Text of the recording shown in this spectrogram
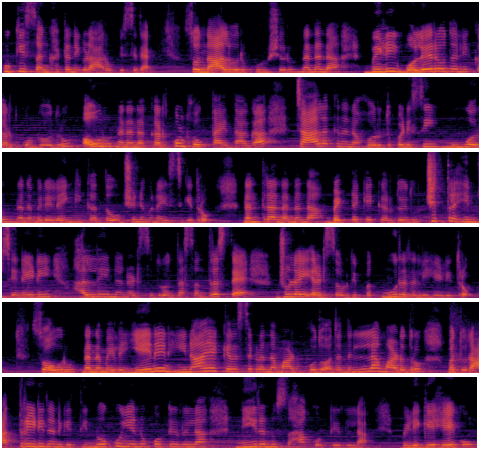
ಕುಕಿ ಸಂಘಟನೆಗಳು ಆರೋಪಿಸಿದೆ. ಸೊ ನಾಲ್ವರು ಪುರುಷರು ನನ್ನನ್ನ ಬಿಳಿ ಬೊಲೆರೋದಲ್ಲಿ ಕರ್ಕೊಂಡು ಹೋದ್ರು. ಅವರು ನನ್ನನ್ನ ಕರ್ಕೊಂಡು ಹೋಗ್ತಾ ಇದ್ದಾಗ ಚಾಲಕನನ್ನ ಹೊರತುಪಡಿಸಿ ಮೂವರು ನನ್ನ ಮೇಲೆ ಲೈಂಗಿಕ ದೌರ್ಜನ್ಯವನ್ನ ಎಸಗಿದ್ರು. ನಂತರ ನನ್ನನ್ನ ಬೆಟ್ಟಕ್ಕೆ ಕರೆದೊಯ್ದು ಚಿತ್ರ ಹಿಂಸೆ ನೀಡಿ ಹಲ್ಲೆಯನ್ನ ನಡೆಸಿದ್ರು ಅಂತ ಸಂತ್ರಸ್ತೆ ಜುಲೈ ಎರಡ್ ಸಾವಿರದ ಇಪ್ಪತ್ತ್ ಮೂರರಲ್ಲಿ ಹೇಳಿದ್ರು. ಸೊ ಅವರು ನನ್ನ ಮೇಲೆ ಏನೇನು ಹೀನಾಯ ಕೆಲಸಗಳನ್ನು ಮಾಡ್ಬೋದು ಅದನ್ನೆಲ್ಲ ಮಾಡಿದ್ರು ಮತ್ತು ರಾತ್ರಿ ಇಡೀ ನನಗೆ ತಿನ್ನೋಕ್ಕೂ ಏನು ಕೊಟ್ಟಿರಲಿಲ್ಲ, ನೀರನ್ನು ಸಹ ಕೊಟ್ಟಿರಲಿಲ್ಲ. ಬೆಳಿಗ್ಗೆ ಹೇಗೋ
